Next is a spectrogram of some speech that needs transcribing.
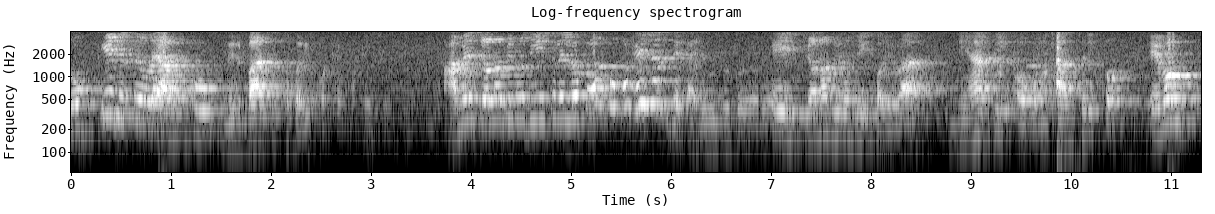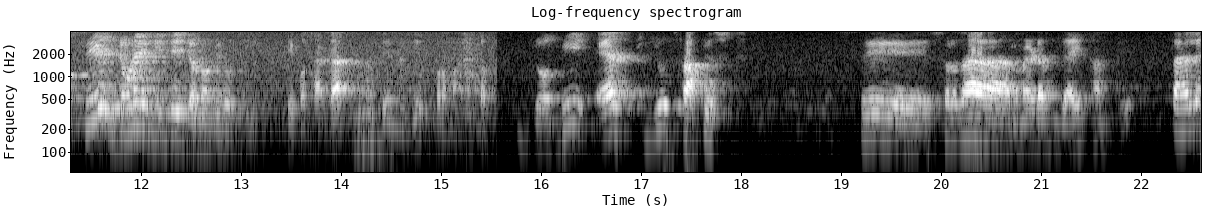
লোকে যেতবে আমি নির্বাচিত করে পঠে আমি জনবিরোধী হয়েছিল লোক আমি পঠাই যাতে এই জনবিরোধী করা নিহতি অগণতান্ত্রিক এবং সে জনে নিজে জনবিরোধী এ কথাটা সে নিজে প্রমাণিত যদি এস ফিজিওথেরাপিস্ট ସେ ଶ୍ରଦ୍ଧା ମ୍ୟାଡ଼ାମ୍ ଯାଇଥାନ୍ତି ତାହେଲେ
